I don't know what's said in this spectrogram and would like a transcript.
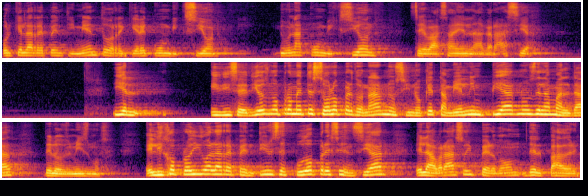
Porque el arrepentimiento requiere convicción. Y una convicción se basa en la gracia. Y Y dice, Dios no promete solo perdonarnos, sino que también limpiarnos de la maldad de los mismos. El hijo pródigo al arrepentirse pudo presenciar el abrazo y perdón del Padre.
